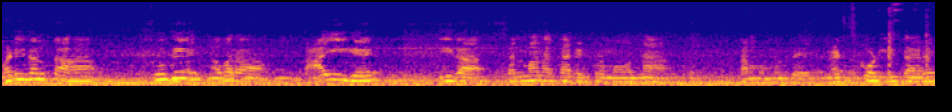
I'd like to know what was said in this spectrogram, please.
ಮಡಿದಂತಹ ಸುಧೀರ್ ಅವರ ತಾಯಿಗೆ ಈಗ ಸನ್ಮಾನ ಕಾರ್ಯಕ್ರಮವನ್ನು ತಮ್ಮ ಮುಂದೆ ನಡೆಸ್ಕೊಡ್ಲಿದ್ದಾರೆ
